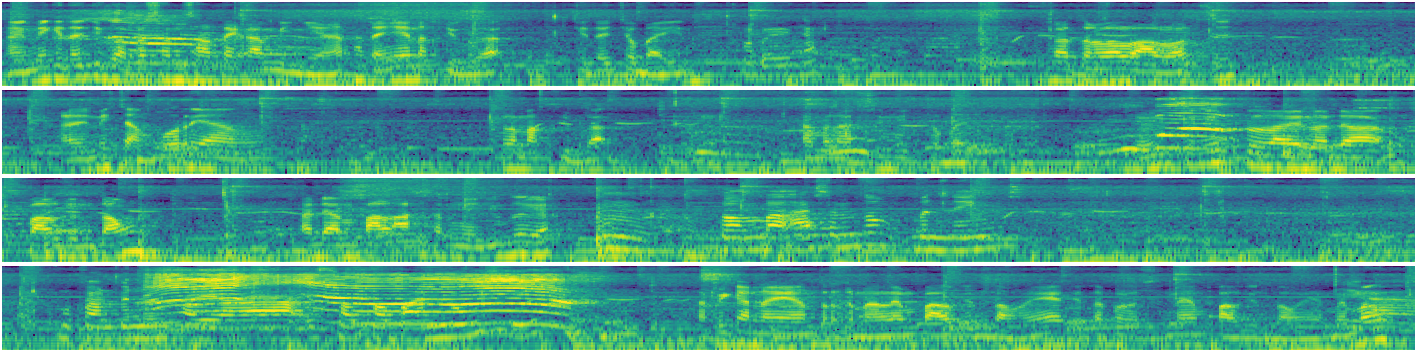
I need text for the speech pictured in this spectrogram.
Nah ini kita juga pesan sate kambingnya, katanya enak juga. Kita cobain. Cobain ya. Nggak terlalu alot sih. Nah ini campur yang lemak juga. Sama nasi nih cobain. Jadi sini selain ada empal gentong, ada empal asamnya juga ya. Hmm. Lomba asam tuh bening. Bukan bening kayak soto Bandung sih. Tapi karena yang terkenal empal gentongnya, kita pesennya empal gentongnya. Memang Iya.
